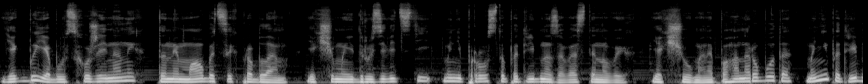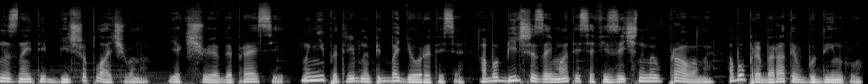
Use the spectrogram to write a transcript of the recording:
Якби я був схожий на них, то не мав би цих проблем. Якщо мої друзі відстій, мені просто потрібно завести нових. Якщо у мене погана робота, мені потрібно знайти більш оплачувану. Якщо я в депресії, мені потрібно підбадьоритися або більше займатися фізичними вправами, або прибирати в будинку,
